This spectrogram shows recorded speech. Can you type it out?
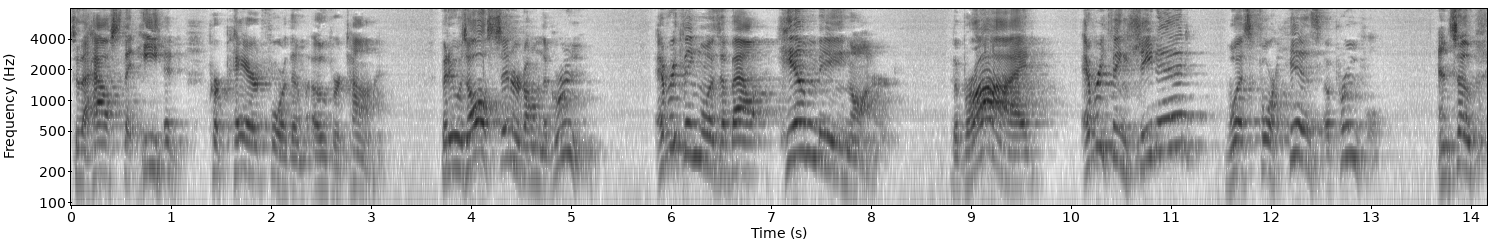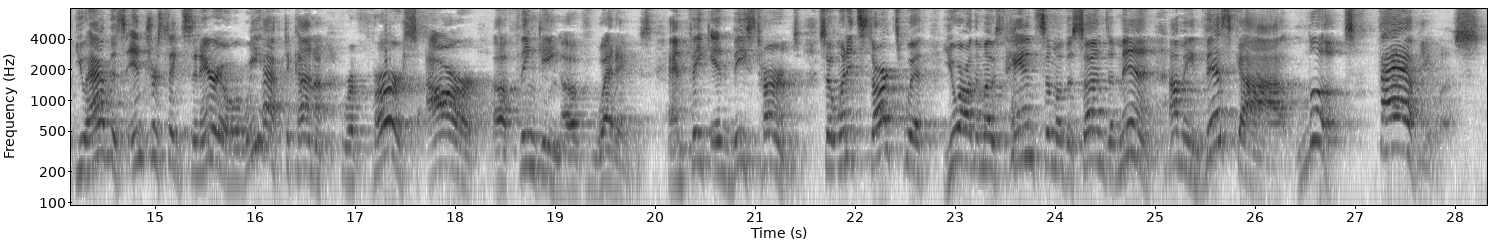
to the house that he had prepared for them over time. But it was all centered on the groom. Everything was about him being honored. The bride, everything she did was for his approval. And so you have this interesting scenario where we have to kind of reverse our uh, thinking of weddings and think in these terms. So when it starts with, you are the most handsome of the sons of men, I mean, this guy looks fabulous.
